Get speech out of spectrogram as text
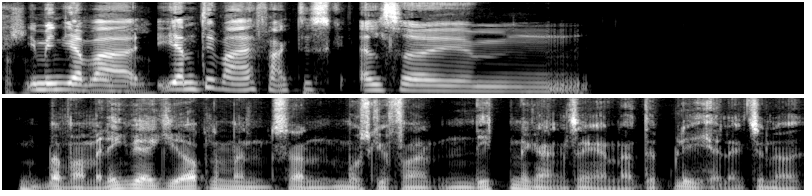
så jamen, jeg var, jamen det var jeg faktisk. Altså, øhm, Var var man ikke ved at give op, når man sådan, måske for 19. gang tænker, at det blev heller ikke til noget?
